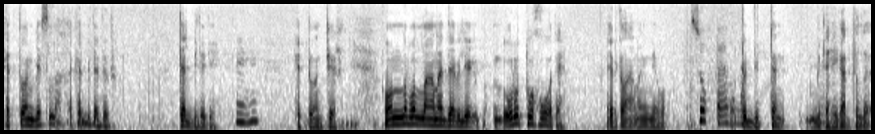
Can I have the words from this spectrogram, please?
хеттон беслаха кәлбитә. Кәлбитә ди. Хеттон тир. Онны боллағана да біле, урут туқ оғыды. Еркаламың не бұл. Суық ба бұл. Түддіттен біте хигардылы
